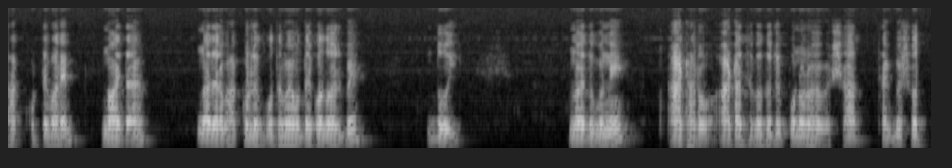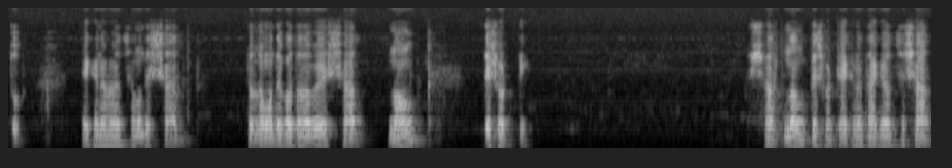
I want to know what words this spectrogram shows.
ভাগ করতে পারেন নয় দ্বারা। নয় দ্বারা ভাগ করলে প্রথমে আমাদের কত আসবে? দুই। নয় দুগুণে আঠারো। আট আছে কত হলে? পনেরো হবে। সাত। থাকবে সত্তর। এখানে হচ্ছে আমাদের সাত। তাহলে আমাদের কত হবে? সাত নং তেষট্টি। সাত নং তেষট্টি। এখানে থাকে হচ্ছে সাত।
